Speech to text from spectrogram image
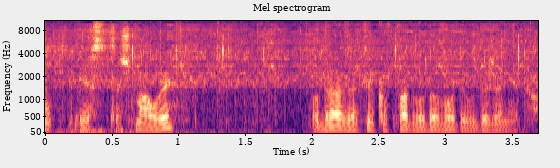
No, jest też mały. Od razu tylko wpadło do wody uderzenie było.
